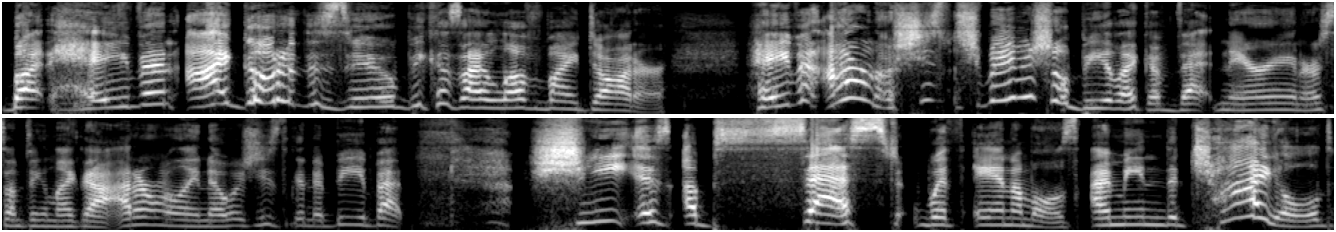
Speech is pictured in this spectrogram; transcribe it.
But Haven, I go to the zoo because I love my daughter. Haven, I don't know. She's she, maybe she'll be like a veterinarian or something like that. I don't really know what she's going to be, but she is obsessed with animals. I mean, the child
